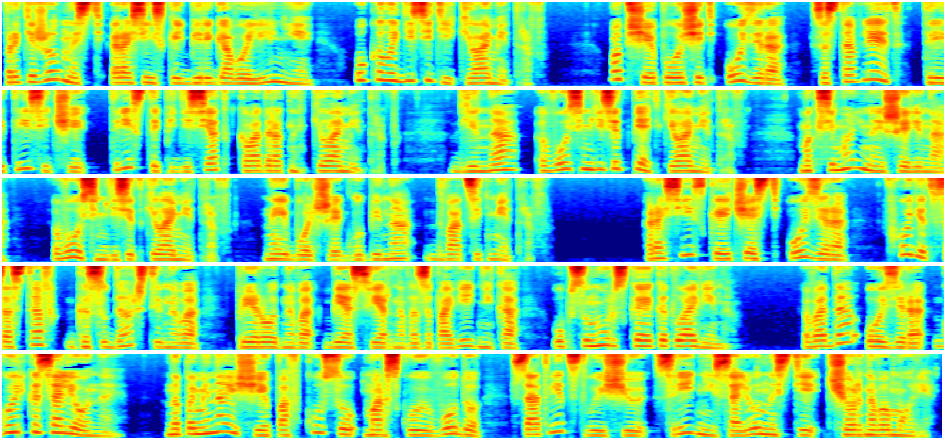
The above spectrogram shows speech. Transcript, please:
Протяженность российской береговой линии — около 10 километров. Общая площадь озера составляет 3350 квадратных километров, длина — 85 километров, максимальная ширина — 80 километров, наибольшая глубина — 20 метров. Российская часть озера входит в состав государственного природного биосферного заповедника Упсунурская котловина. Вода озера горько соленая напоминающая по вкусу морскую воду соответствующую средней солености Черного моря.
